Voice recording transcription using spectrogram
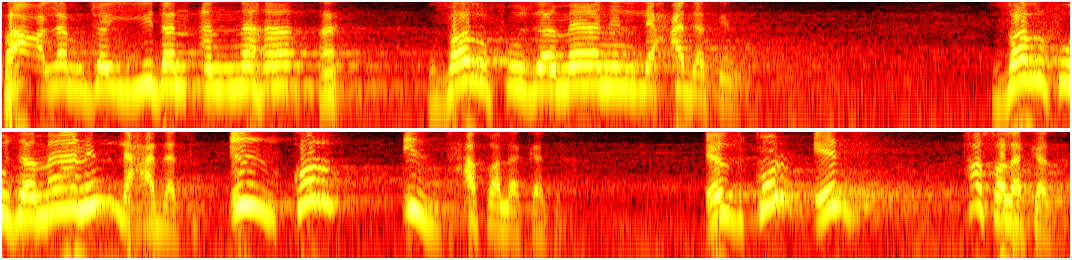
فاعلم جيدا أنها ظرف زمان لحدث. ظرف زمان لحدث. اذكر إذ حصل كذا. اذكر إذ حصل كذا.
